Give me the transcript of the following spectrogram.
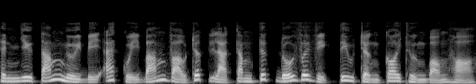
Hình như tám người bị ác quỷ bám vào rất là căm tức đối với việc Tiêu Trần coi thường bọn họ.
